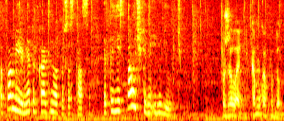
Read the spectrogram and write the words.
А к вам, Юрий, у меня только один вопрос остался. Это есть палочками или вилочками? По желанию. Кому как удобно.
